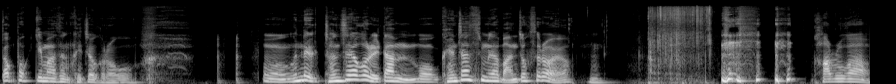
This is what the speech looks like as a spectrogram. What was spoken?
떡볶이 맛은 그저 그러고 어 근데 전체적으로 일단 뭐 괜찮습니다 만족스러워요. 음. 가루가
